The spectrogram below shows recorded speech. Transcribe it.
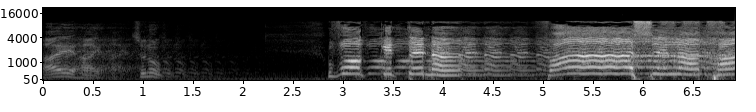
हाय हाय हाय, सुनो। वो कितना फासला था,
